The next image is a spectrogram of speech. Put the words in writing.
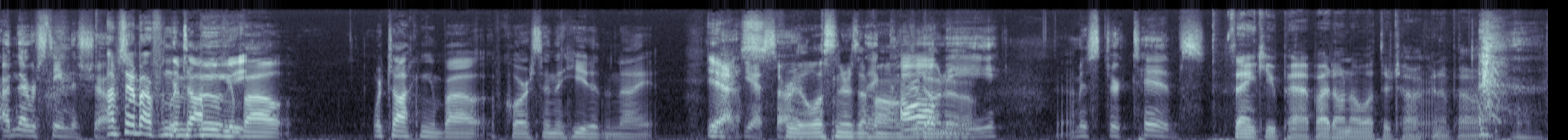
I've never seen the show. I'm talking about from we're the talking movie. about. We're talking about, of course, in the heat of the night. yes. yes, Sorry. For the listeners at they home who call don't know. Mr. Tibbs. Thank you, Pap. I don't know what they're talking about.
